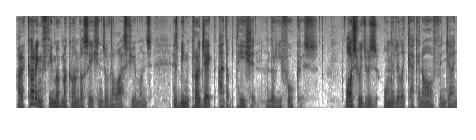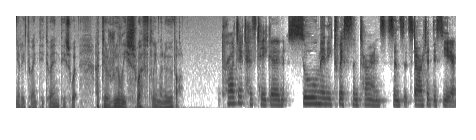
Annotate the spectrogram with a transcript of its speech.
A recurring theme of my conversations over the last few months has been project adaptation and refocus. Lost Woods was only really kicking off in January 2020, so it had to really swiftly manoeuvre. The project has taken so many twists and turns since it started this year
